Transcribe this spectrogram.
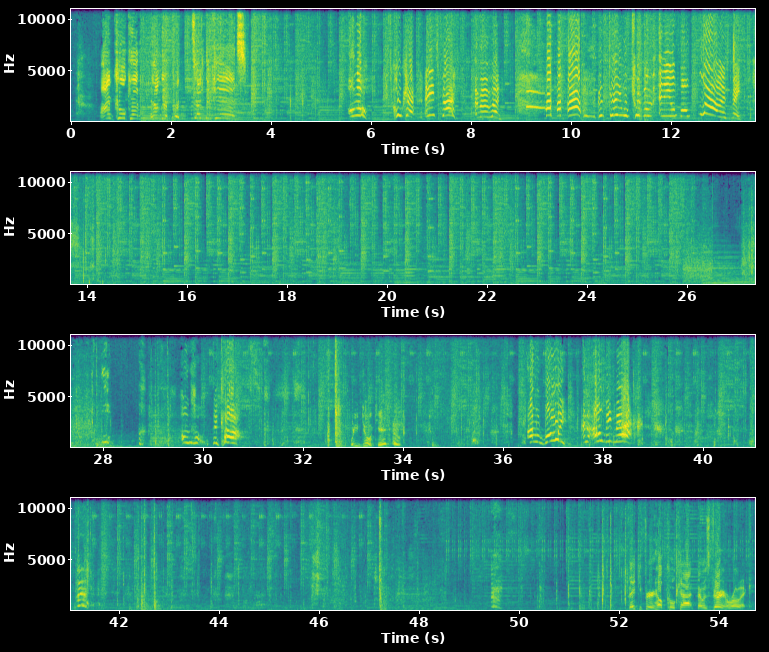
I'm Cool Cat, and I'm gonna protect the kids! Oh no! It's Cool Cat and he's fast! I better run! This candy will trip him and he'll fall flat on his face! Oh no! The cops! What are you doing, kid? Thank you for your help, Cool Cat. That was very heroic.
